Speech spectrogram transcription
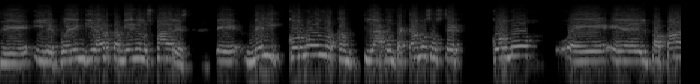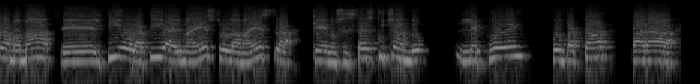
eh, y le pueden guiar también a los padres. Eh, Meli, ¿cómo la contactamos a usted? ¿Cómo eh, el papá, la mamá, el tío, la tía, el maestro, la maestra que nos está escuchando, le pueden contactar para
